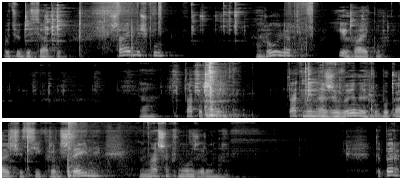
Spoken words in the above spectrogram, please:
Оцю десяту шайбочку, гровер і гайку. Так, от ми, так ми наживили, грубо кажучи, ці кронштейни на наших лонжеронах. Тепер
